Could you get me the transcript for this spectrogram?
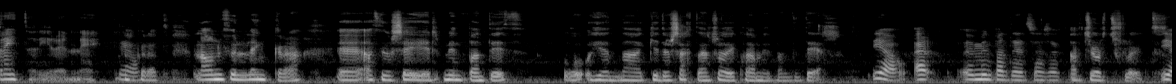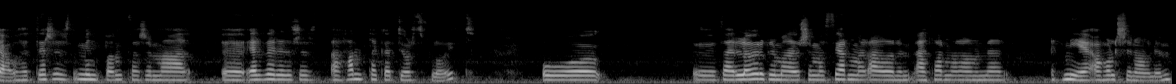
breyta því í rauninni. Akkurat, en ánum fyrir lengra eh, að þú segir myndbandið og hérna getur sagt aðeins frá því hvað myndbandið er? Já, er, uh, myndbandið sem sagt, af George Floyd. Já, þetta er sem sagt myndband þar sem að uh, er verið sagt, að handtaka George Floyd og uh, það er lauruglumæður sem að þjarmar að honum, með hnið á hálsin á honum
